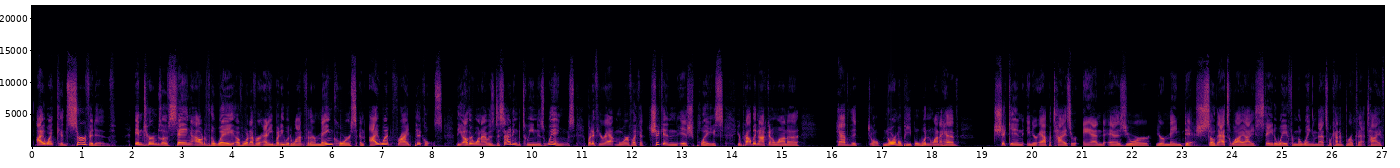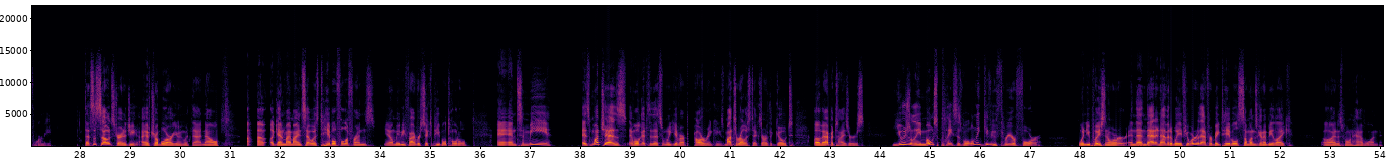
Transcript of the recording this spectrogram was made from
I went conservative in terms of staying out of the way of whatever anybody would want for their main course, and I went fried pickles. The other one I was deciding between is wings. But if you're at more of like a chicken ish place, you're probably not going to want to have the, well, normal people wouldn't want to have chicken in your appetizer and as your your main dish. So that's why I stayed away from the wing and that's what kind of broke that tie for me. That's a solid strategy. I have trouble arguing with that. Now, uh, again, my mindset was table full of friends, you know, maybe five or six people total. And to me, as much as, and we'll get to this when we give our power rankings, mozzarella sticks are the goat of appetizers. Usually, most places will only give you three or four when you place an order. And then that inevitably, if you order that for big tables, someone's going to be like, oh, I just won't have one.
